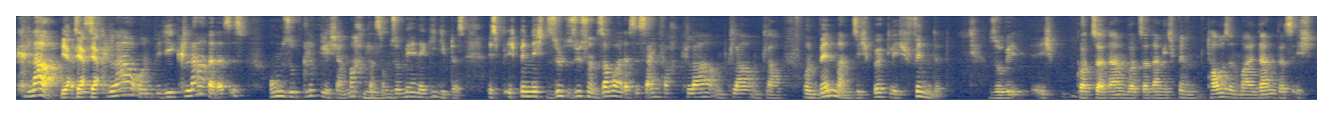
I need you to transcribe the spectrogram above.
klar. Ja, es ja, ist ja. klar und je klarer das ist, umso glücklicher macht das, mhm. umso mehr Energie gibt es. Ich, ich bin nicht süß und sauer, das ist einfach klar und klar und klar. Und wenn man sich wirklich findet, so wie ich Gott sei Dank, Gott sei Dank, ich bin tausendmal Dank, dass ich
